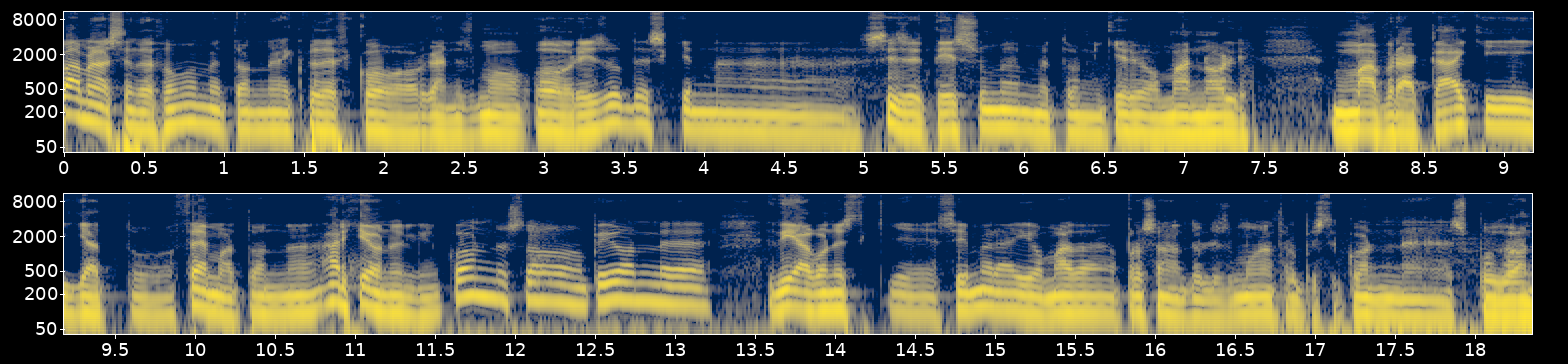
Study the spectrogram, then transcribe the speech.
Πάμε να συνδεθούμε με τον εκπαιδευτικό οργανισμό Ορίζοντες και να συζητήσουμε με τον κύριο Μανώλη Μαυρακάκη για το θέμα των αρχαίων ελληνικών στο οποίο ε, διαγωνίστηκε σήμερα η ομάδα προσανατολισμού ανθρωπιστικών ε, σπουδών.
